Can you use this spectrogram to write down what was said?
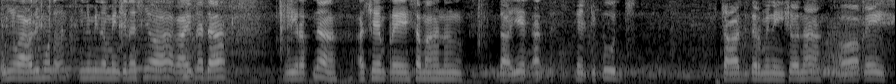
Huwag nyo kakalimutan inumin ng maintenance nyo ha, high blood ha. Hirap na. At syempre, samahan ng diet at healthy foods. Tsaka determination ha. Okay.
